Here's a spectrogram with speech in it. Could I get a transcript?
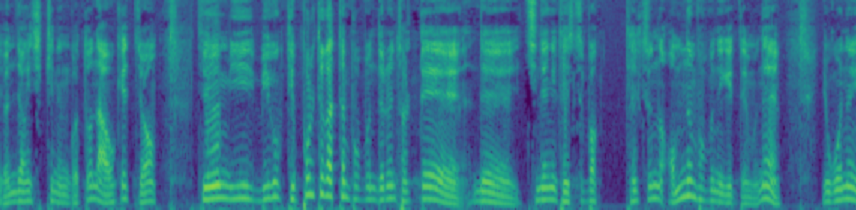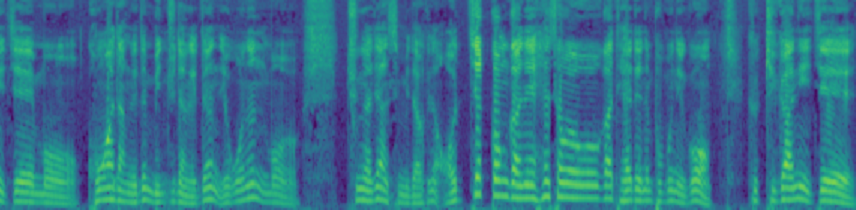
연장시키는 것도 나오겠죠. 지금 이 미국 디폴트 같은 부분들은 절대 네, 진행이 될 수밖에 될 수는 없는 부분이기 때문에 요거는 이제 뭐 공화당이든 민주당이든 요거는 뭐 중요하지 않습니다. 그냥 어쨌건 간에 해소가 돼야 되는 부분이고 그 기간이 이제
